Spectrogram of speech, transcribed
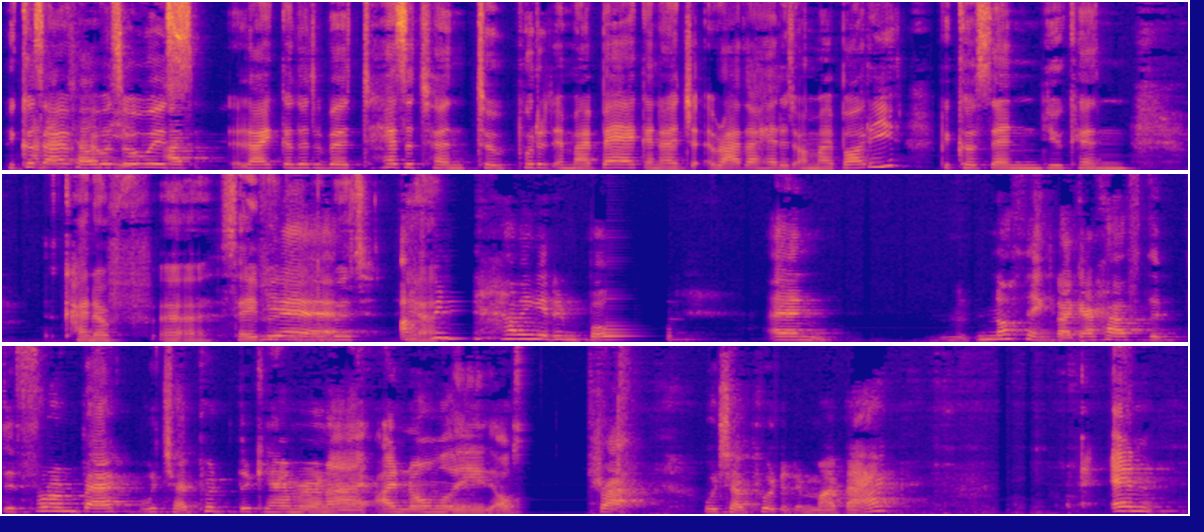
because I, I, was you, always I've, like a little bit hesitant to put it in my bag, and I rather had it on my body because then you can kind of uh, save yeah, it a little bit. Yeah. I've been having it in both, and nothing. Like I have the the front bag, which I put the camera, and I I normally also strap, which I put it in my bag, and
